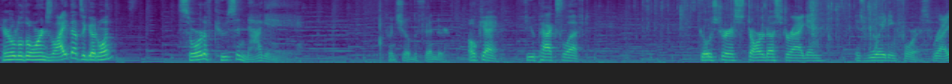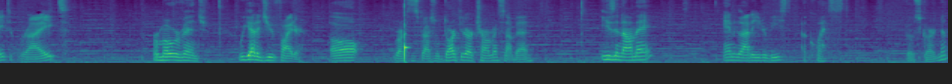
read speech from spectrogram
Herald of the Orange Light, that's a good one. Sword of Kusanagi. Twin Shield Defender. Okay, few packs left. Ghost Rare Stardust Dragon is waiting for us, right? Right? Remote Revenge. We got a Jutte Fighter. Oh, Ruxin Special. Dark to Dark Charm, that's not bad. Izanami. And Gladiator Beast, a quest. Ghost Gardener.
